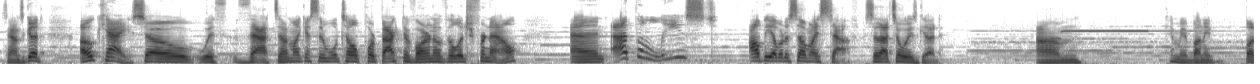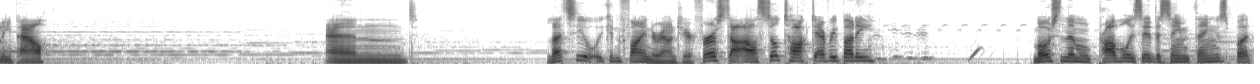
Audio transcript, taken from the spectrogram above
Sounds good. Okay, so with that done, like I said, we'll teleport back to Varno Village for now. And at the least, I'll be able to sell my stuff. So that's always good. Um, come here, bunny, bunny pal. And let's see what we can find around here. First, I'll still talk to everybody. Most of them will probably say the same things, but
